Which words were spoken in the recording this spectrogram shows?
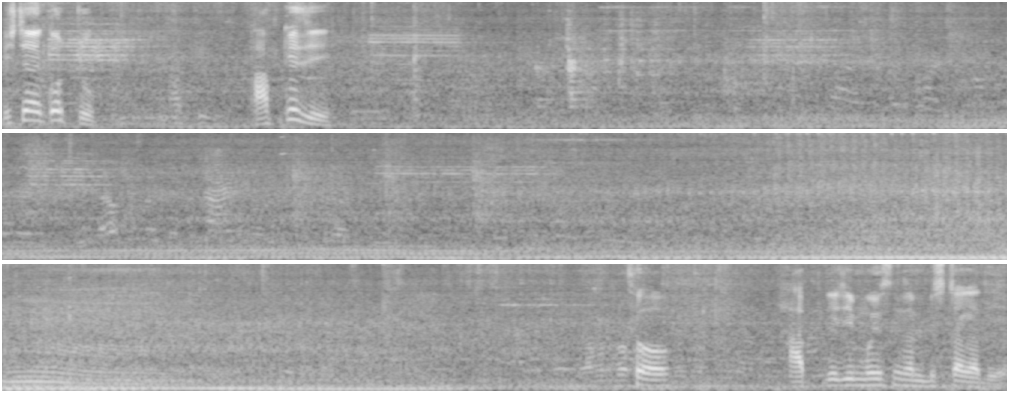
বিশ টাকা। কটুক হাফ কেজি? তো হাফ কেজি মরিচ নিলাম বিশ টাকা দিয়ে।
